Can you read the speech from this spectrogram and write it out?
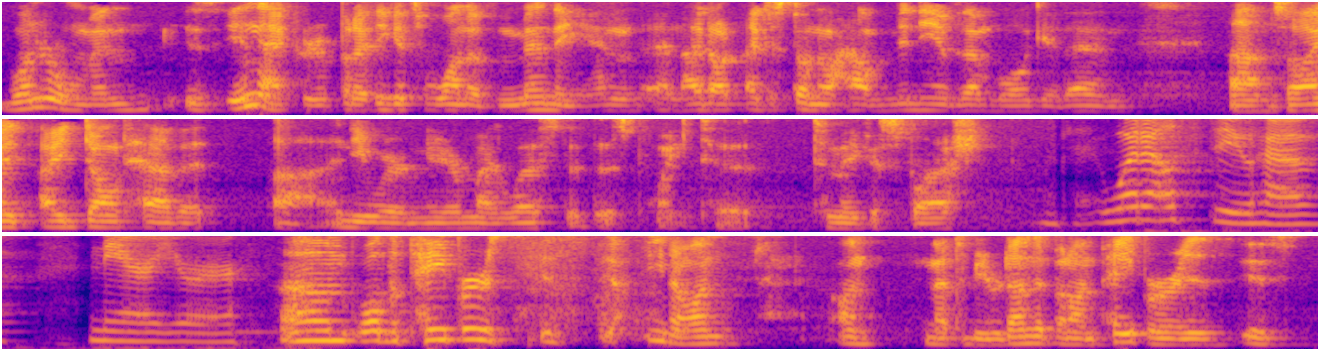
Wonder Woman is in that group, but I think it's one of many, and, and I don't I just don't know how many of them will get in. Um, so I, I don't have it uh, anywhere near my list at this point to to make a splash. Okay, what else do you have near your? Um, well, the papers is you know on on not to be redundant, but on paper is is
